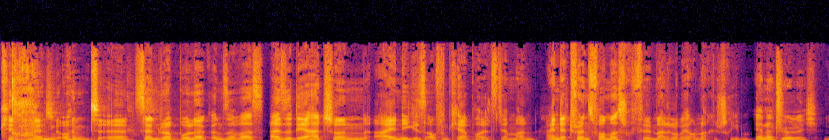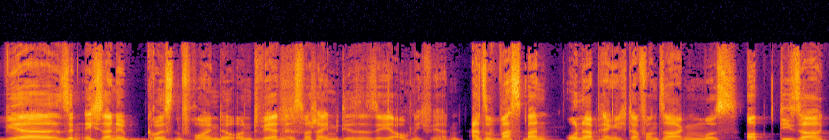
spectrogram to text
Kidman und äh, Sandra Bullock und sowas. Also der hat schon einiges auf dem Kerbholz, der Mann. Einen der Transformers-Filme hat er, glaube ich, auch noch geschrieben. Ja, natürlich. Wir sind nicht seine größten Freunde und werden es wahrscheinlich mit dieser Serie auch nicht werden. Also was man unabhängig davon sagen muss, ob dieser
